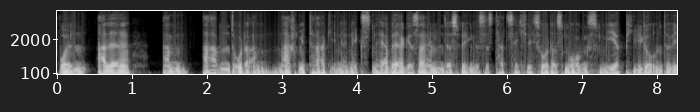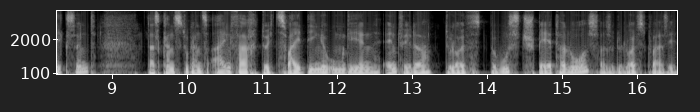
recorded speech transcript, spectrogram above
wollen alle am Abend oder am Nachmittag in der nächsten Herberge sein. Deswegen ist es tatsächlich so, dass morgens mehr Pilger unterwegs sind. Das kannst du ganz einfach durch zwei Dinge umgehen. Entweder du läufst bewusst später los, also du läufst quasi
